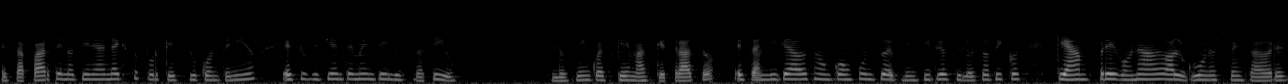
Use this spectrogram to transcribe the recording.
Esta parte no tiene anexo porque su contenido es suficientemente ilustrativo. Los cinco esquemas que trato están ligados a un conjunto de principios filosóficos que han pregonado algunos pensadores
